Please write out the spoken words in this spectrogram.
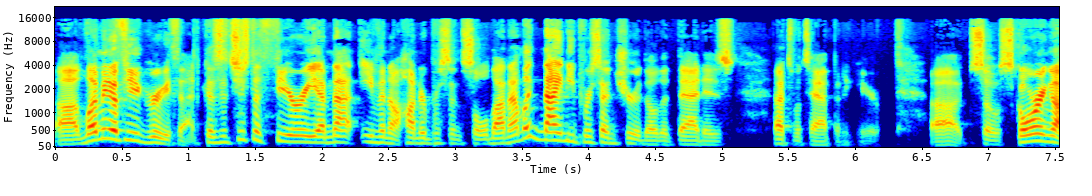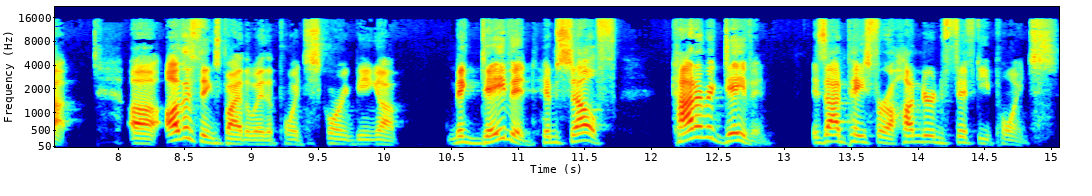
Uh, let me know if you agree with that because it's just a theory. I'm not even 100% sold on. I'm like 90% sure though that that is that's what's happening here. Uh, so scoring up. Uh, other things, by the way, the point to scoring being up. McDavid himself, Connor McDavid, is on pace for 150 points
